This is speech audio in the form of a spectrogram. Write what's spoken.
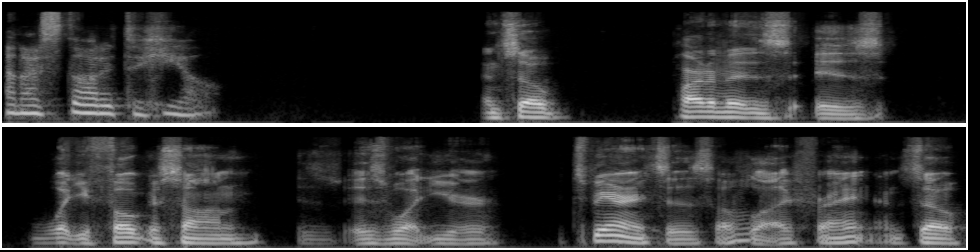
and I started to heal. And so part of it is is what you focus on is is what your experiences of life, right? And so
